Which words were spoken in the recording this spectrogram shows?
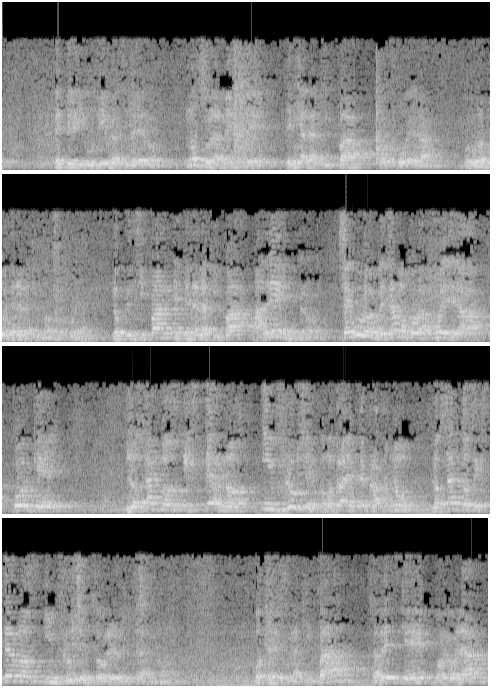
este yudí brasileño, no solamente tenía la kippah por fuera, porque uno puede tener la kippah por fuera, lo principal es tener la kippah adentro. Seguro empezamos por afuera, porque Los actos externos influyen, como trae el Sefer los actos externos influyen sobre lo interno. Vos tenés una equipa, sabés que por hablar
